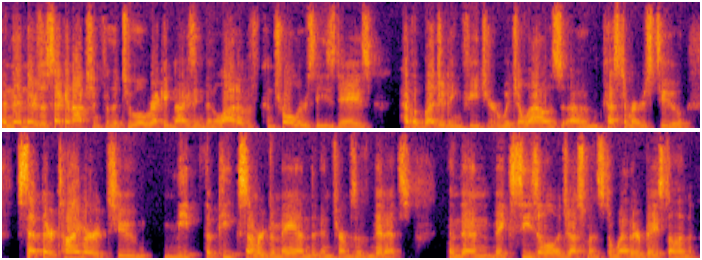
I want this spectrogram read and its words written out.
And then there's a second option for the tool, recognizing that a lot of controllers these days have a budgeting feature, which allows um, customers to set their timer to meet the peak summer demand in terms of minutes and then make seasonal adjustments to weather based on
